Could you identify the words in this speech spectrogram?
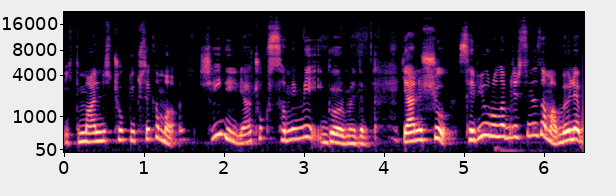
ihtimaliniz çok yüksek ama şey değil ya çok samimi görmedim. Yani şu seviyor olabilirsiniz ama böyle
